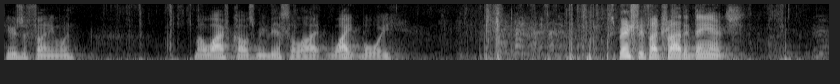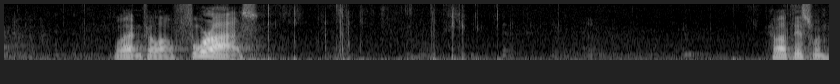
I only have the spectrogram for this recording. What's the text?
Here's a funny one. My wife calls me this a lot white boy especially if I try to dance. Well, that one fell off. Four eyes. How about this one?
